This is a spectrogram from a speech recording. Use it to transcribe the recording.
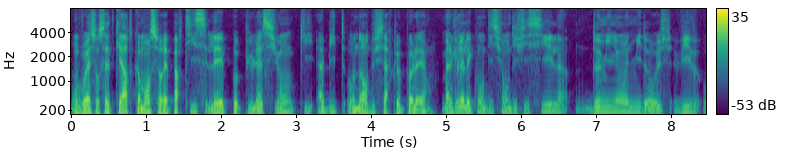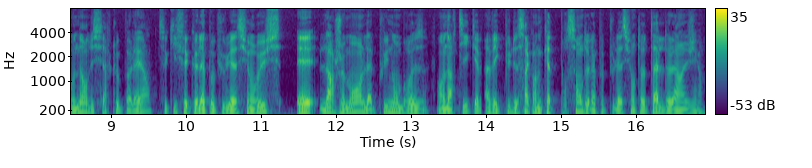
On voit sur cette carte comment se répartissent les populations qui habitent au nord du cercle polaire. Malgré les conditions difficiles, 2,5 millions et demi de Russes vivent au nord du cercle polaire, ce qui fait que la population russe est largement la plus nombreuse en Arctique, avec plus de 54% de la population totale de la région.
